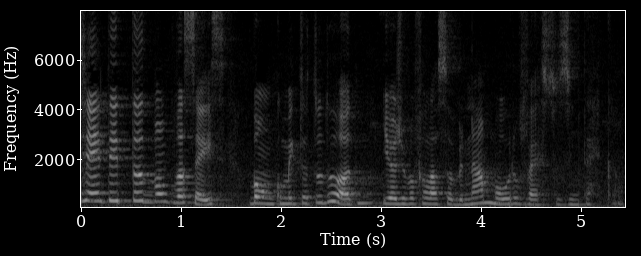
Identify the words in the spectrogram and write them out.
gente, tudo bom com vocês? Bom, comigo tá tudo ótimo e hoje eu vou falar sobre namoro versus intercâmbio.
